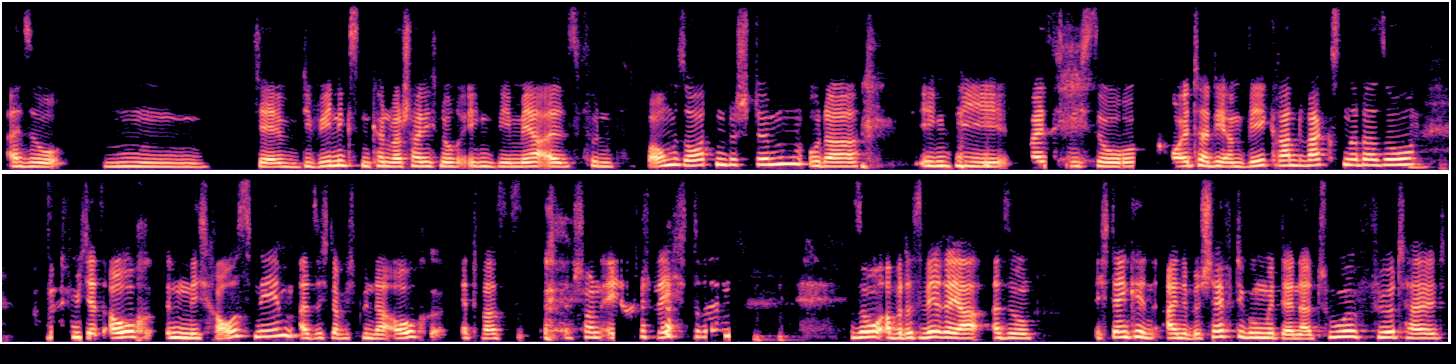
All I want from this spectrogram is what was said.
also mh, hm, der, die wenigsten können wahrscheinlich noch irgendwie mehr als fünf Baumsorten bestimmen oder irgendwie, weiß ich nicht, so Kräuter, die am Wegrand wachsen oder so. Mhm. Würde ich mich jetzt auch nicht rausnehmen. Also ich glaube, ich bin da auch etwas schon eher schlecht drin. So, aber das wäre ja, also ich denke, eine Beschäftigung mit der Natur führt halt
